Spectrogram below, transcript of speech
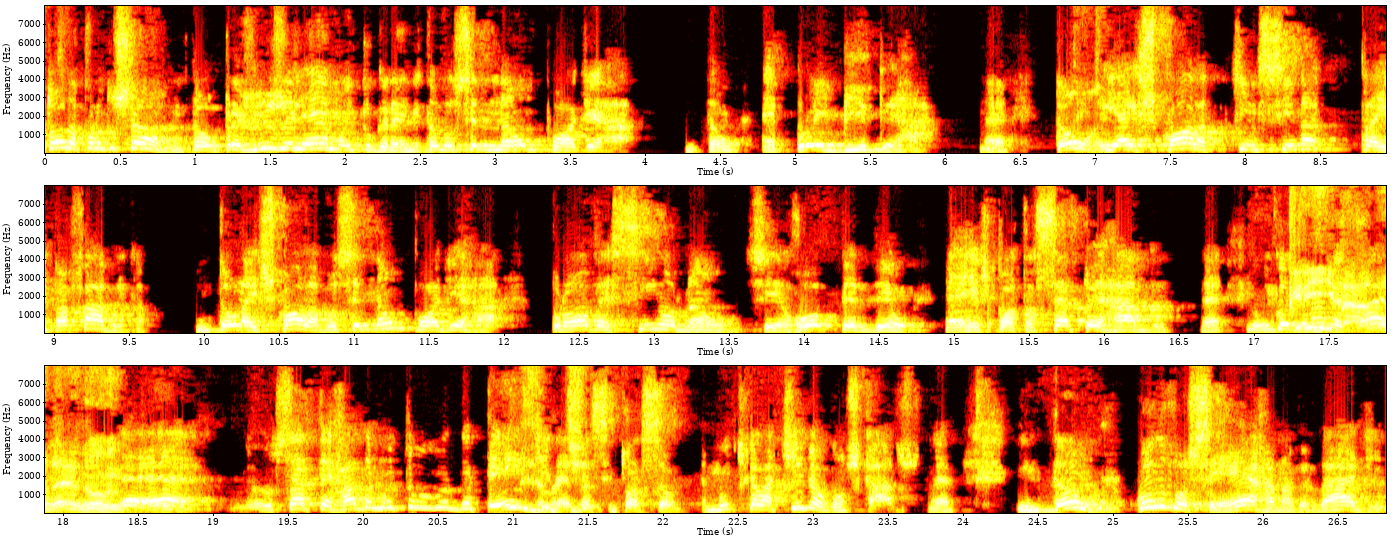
toda a produção. Então o prejuízo ele é muito grande, então você não pode errar. Então é proibido errar. Né? Então, Entendi. e a escola te ensina para ir para a fábrica. Então, na escola, você não pode errar prova é sim ou não. Se errou, perdeu. É resposta certo ou errado. Né? Não Enquanto, crie verdade, nada, né? Não, é, é, o certo e errado é muito depende né, da situação. É muito relativo em alguns casos. Né? Então, quando você erra, na verdade,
